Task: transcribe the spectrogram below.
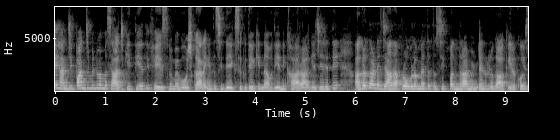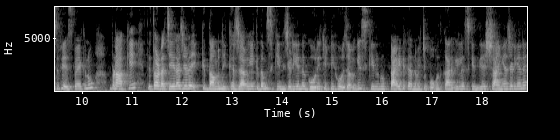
ਤੇ ਹਾਂਜੀ 5 ਮਿੰਟ ਮੈਂ ਮਸਾਜ ਕੀਤੀ ਹੈ ਤੇ ਫੇਸ ਨੂੰ ਮੈਂ ਵਾਸ਼ ਕਰ ਰਹੀ ਹਾਂ। ਤੁਸੀਂ ਦੇਖ ਸਕਦੇ ਹੋ ਕਿੰਨਾ ਵਧੀਆ ਨਿਖਾਰ ਆ ਗਿਆ ਚਿਹਰੇ ਤੇ। ਅਗਰ ਤੁਹਾਡੇ ਜ਼ਿਆਦਾ ਪ੍ਰੋਬਲਮ ਹੈ ਤਾਂ ਤੁਸੀਂ 15 ਮਿੰਟ ਇਹਨੂੰ ਲਗਾ ਕੇ ਰੱਖੋ ਇਸ ਫੇਸ ਪੈਕ ਨੂੰ ਬਣਾ ਕੇ ਤੇ ਤੁਹਾਡਾ ਚਿਹਰਾ ਜਿਹੜਾ ਇੱਕਦਮ ਨਿਖਰ ਜਾਵੇਗਾ, ਇੱਕਦਮ ਸਕਿਨ ਜਿਹੜੀ ਹੈ ਨਾ ਗੋਰੀ ਚਿੱਟੀ ਹੋ ਜਾਵੇਗੀ। ਸਕਿਨ ਨੂੰ ਟਾਈਟ ਕਰਨ ਵਿੱਚ ਬਹੁਤ ਕਾਰਗਿਲ ਹੈ। ਸਕਿਨ ਦੀਆਂ ਛਾਈਆਂ ਜਿਹੜੀਆਂ ਨੇ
